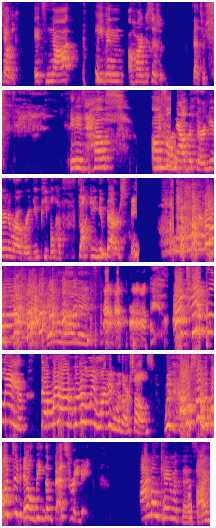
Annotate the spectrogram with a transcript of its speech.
Jackie. Look, it's not even a hard decision. That's what she said. It is House on This is now Hill. the third year in a row where you people have fucking embarrassed me. I love it. I can't believe that we are literally living with ourselves with House on Haunted Hill being the best remake. I'm okay with this. I I'm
